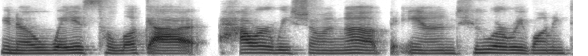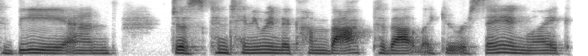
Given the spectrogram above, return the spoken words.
you know ways to look at how are we showing up and who are we wanting to be and just continuing to come back to that like you were saying like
